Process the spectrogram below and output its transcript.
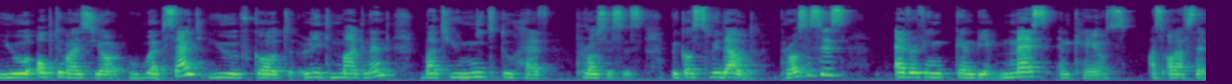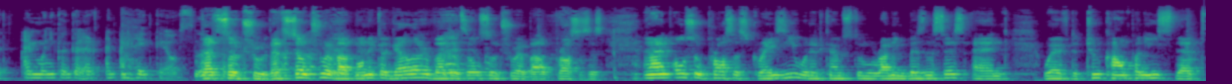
you optimize your website, you've got lead magnet, but you need to have processes because without processes everything can be mess and chaos. As Olaf said, I'm Monica Geller and I hate chaos. That's so true. That's so true about Monica Geller, but it's also true about processes. And I'm also process crazy when it comes to running businesses. And with the two companies that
